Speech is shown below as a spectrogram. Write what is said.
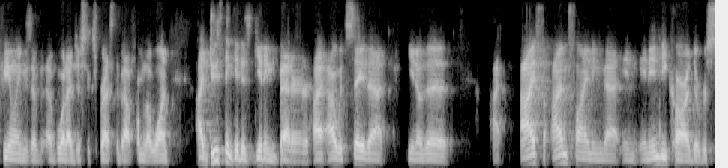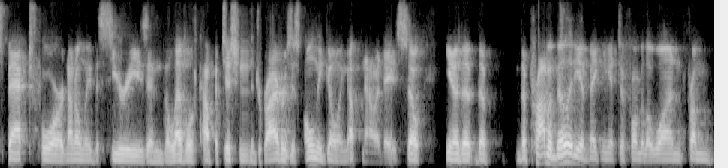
feelings of, of what I just expressed about Formula One, I do think it is getting better. I, I would say that you know the I, I am finding that in in IndyCar the respect for not only the series and the level of competition the drivers is only going up nowadays. So you know the the the probability of making it to Formula One from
